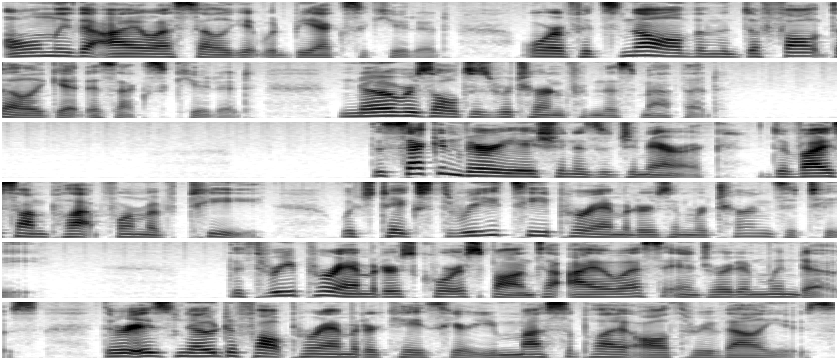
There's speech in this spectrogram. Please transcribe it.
only the iOS delegate would be executed. Or if it's null, then the default delegate is executed. No result is returned from this method. The second variation is a generic, device on platform of T, which takes three T parameters and returns a T. The three parameters correspond to iOS, Android, and Windows. There is no default parameter case here. You must supply all three values.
